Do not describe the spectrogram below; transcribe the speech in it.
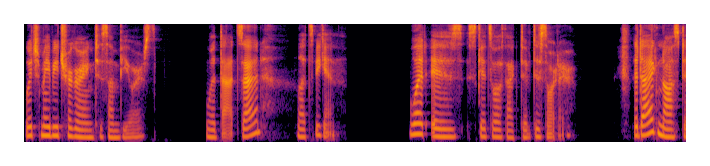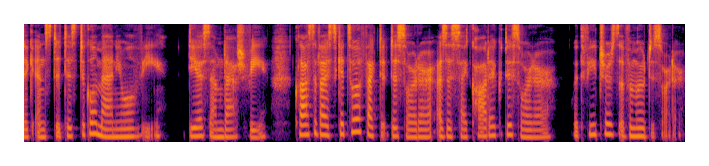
which may be triggering to some viewers. With that said, let's begin. What is schizoaffective disorder? The Diagnostic and Statistical Manual V, DSM-V, classifies schizoaffective disorder as a psychotic disorder with features of a mood disorder.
